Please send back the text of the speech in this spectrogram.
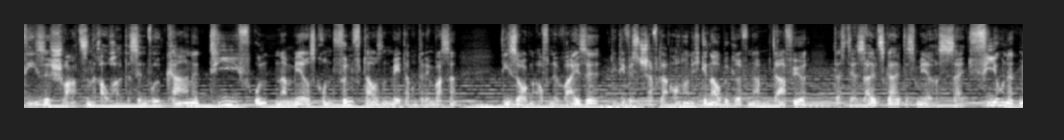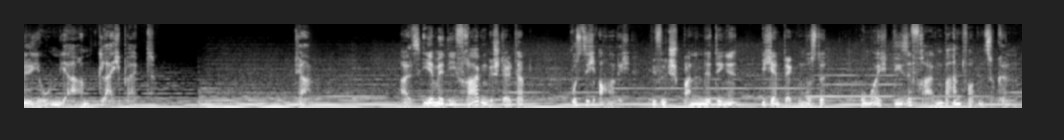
diese schwarzen Raucher. Das sind Vulkane tief unten am Meeresgrund, 5000 Meter unter dem Wasser. Die sorgen auf eine Weise, die die Wissenschaftler auch noch nicht genau begriffen haben, dafür, dass der Salzgehalt des Meeres seit 400 Millionen Jahren gleich bleibt. Tja, als ihr mir die Fragen gestellt habt, wusste ich auch noch nicht, wie viele spannende Dinge ich entdecken musste, um euch diese Fragen beantworten zu können.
